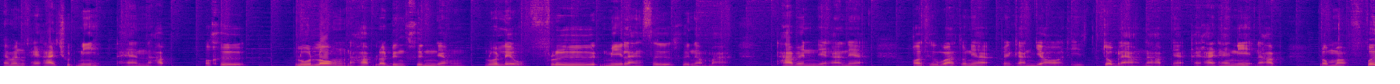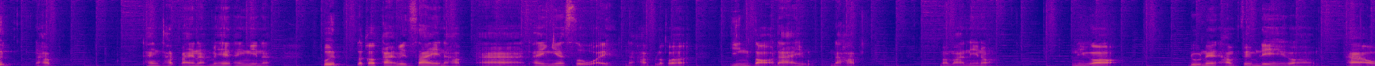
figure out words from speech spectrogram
ให้มันคล้ายๆ ชุดนี้แทนนะครับ ก็คือรูดลงนะครับแล้วดึงขึ้นอย่างรวดเร็วฟรืดมีแรงซื้อขึ้นกลับมา ถ้าเป็นอย่างนั้นเนี่ยก็ถือว่าตัวนี้เป็นการย่อที่จบแล้วนะครับเนี่ยคล้ายๆ แท่งนี้นะครับ ลงมาฟึดนะครับ แท่งถัดไปนะไม่ใช่แท่งนี้นะฟึดแล้วก็กลายเป็นไส้นะครับอ่าถ้าอย่างเงี้ยสวยนะครับ แล้วก็ยิงต่อได้อยู่นะครับ ประมาณนี้เนาะนนี้ก็ดูในทำเฟรมเดย์ก็ ถ้าเอา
